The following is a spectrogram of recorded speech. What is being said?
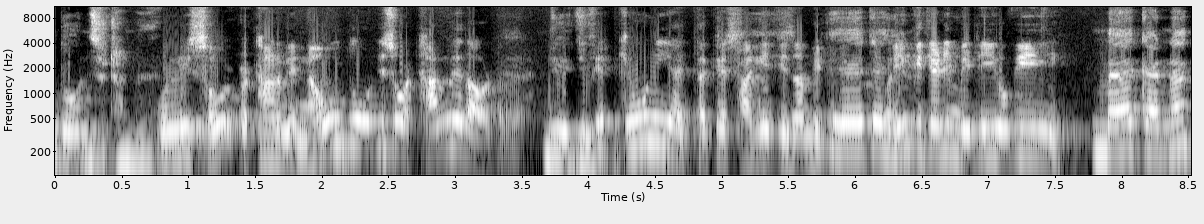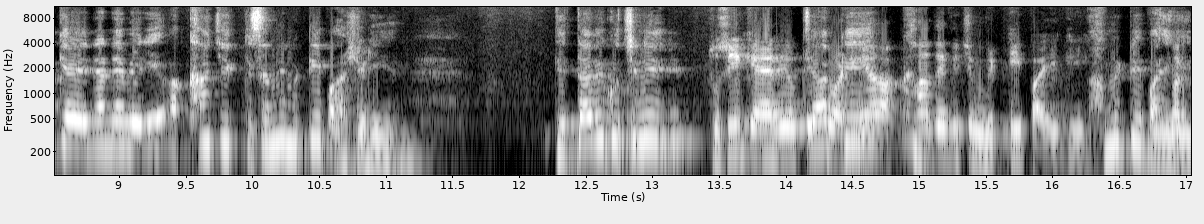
2 1998 ਦਾ। 1998 9 ਤੋਂ 1998 ਦਾ ਆਰਡਰ ਹੈ। ਜੀ ਜੀ। ਫਿਰ ਕਿਉਂ ਨਹੀਂ ਅੱਜ ਤੱਕ ਇਹ ਸਾਰੀਆਂ ਚੀਜ਼ਾਂ ਮਿਲੀਆਂ? ਔਰ ਇੱਕ ਜਿਹੜੀ ਮਿਲੀ ਉਹ ਵੀ ਮੈਂ ਕਹਿਣਾ ਕਿ ਇਹਨਾਂ ਨੇ ਮੇਰੀ ਅੱਖਾਂ 'ਚ ਇੱਕ ਕਿਸਮ ਦੀ ਮਿੱਟੀ ਪਾ ਛੜੀ ਹੈ। ਦਿੱਤਾ ਵੀ ਕੁਝ ਨਹੀਂ। ਤੁਸੀਂ ਕਹਿ ਰਹੇ ਹੋ ਕਿ ਤੁਹਾਡੀਆਂ ਅੱਖਾਂ ਦੇ ਵਿੱਚ ਮਿੱਟੀ ਪਾਈ ਗਈ। ਮਿੱਟੀ ਪਾਈ ਪਰ ਗਈ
